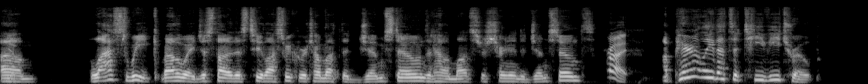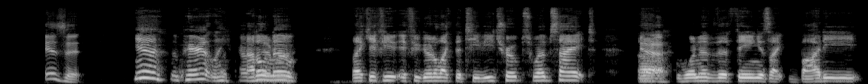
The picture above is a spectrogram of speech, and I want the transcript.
Um, last week, by the way, just thought of this too. Last week we were talking about the gemstones and how the monsters turn into gemstones. Right. Apparently, that's a TV trope. Is it? Yeah, apparently. I've I don't never- know. Like if you if you go to like the TV tropes website, uh, Yeah. one of the thing is like body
